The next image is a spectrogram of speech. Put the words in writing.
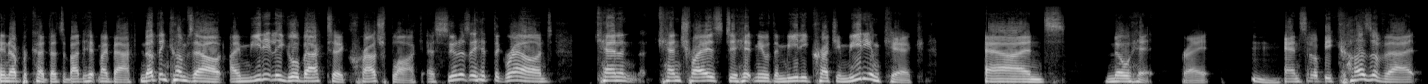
an uppercut that's about to hit my back. Nothing comes out. I immediately go back to crouch block. As soon as I hit the ground, Ken Ken tries to hit me with a meaty crouching medium kick, and no hit. Right. Hmm. and so because of that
